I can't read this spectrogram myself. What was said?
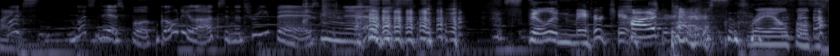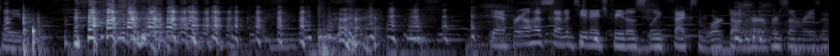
are what's what's this book? Goldilocks and the Three Bears. Still in mayor character. Hard pass. Rael falls asleep. Yeah, Frail has 17 HP. Those sleep effects have worked on her for some reason.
